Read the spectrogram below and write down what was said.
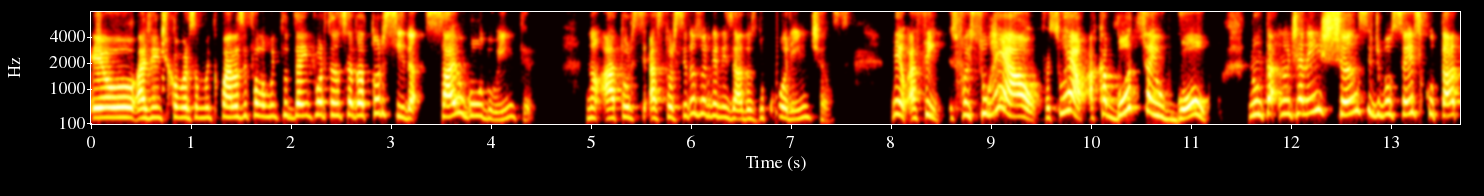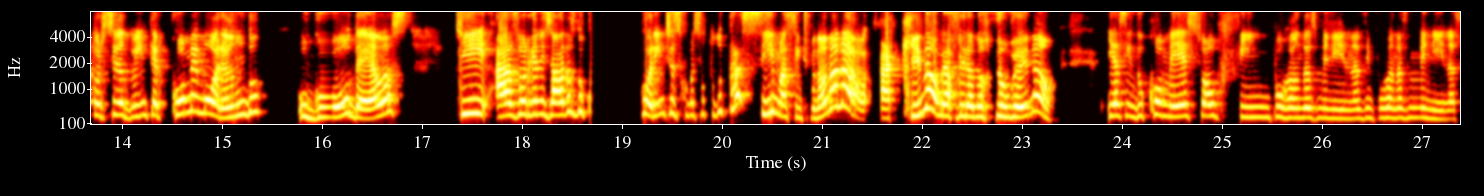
eu, a gente conversou muito com elas e falou muito da importância da torcida. Sai o gol do Inter, não, a torci, as torcidas organizadas do Corinthians, meu, assim, foi surreal, foi surreal. Acabou de sair o gol, não, tá, não tinha nem chance de você escutar a torcida do Inter comemorando o gol delas, que as organizadas do Corinthians começou tudo para cima, assim, tipo, não, não, não, aqui não, minha filha não, não veio, não. E assim, do começo ao fim, empurrando as meninas, empurrando as meninas.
